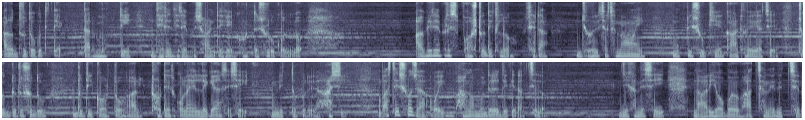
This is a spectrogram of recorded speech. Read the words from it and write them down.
আরও দ্রুত গতিতে তার মুখটি ধীরে ধীরে পেছনের দিকে ঘুরতে শুরু করল। আবির এবার স্পষ্ট দেখল, সেটা জহির চাচা নয় মুখটি শুকিয়ে কাঠ হয়ে গেছে। চোখ দুটো শুধু দুটি গর্ত আর ঠোঁটের কোনায় লেগে আছে সেই মৃত্যুপুরের হাসি। বাসটি সোজা ওই ভাঙা মন্দিরের দিকে যাচ্ছিল, যেখানে সেই নারী অবয়ব হাত ছানিয়ে দিচ্ছিল।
